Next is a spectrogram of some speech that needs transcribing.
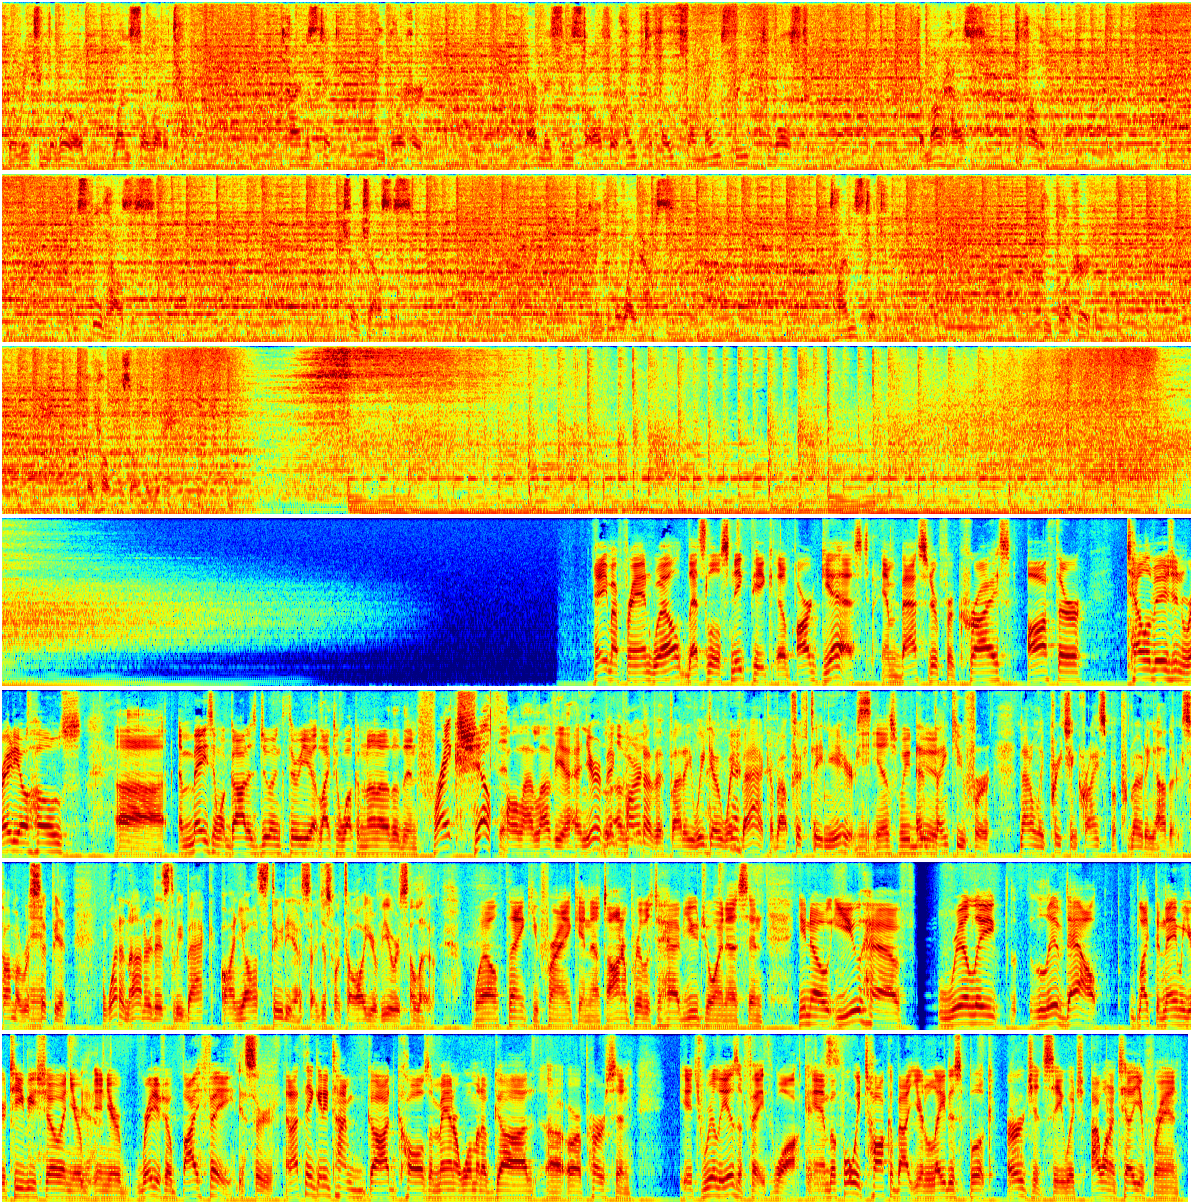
We're reaching the world one soul at a time. Time is ticking. People are hurting. And our mission is to offer hope to folks on Main Street to Wall Street. From our house to Hollywood and schoolhouses, church houses, and even the White House. Time is ticking. People are hurting. But help is on the way. My friend. Well, that's a little sneak peek of our guest, ambassador for Christ, author, television, radio host. Uh, amazing what God is doing through you. I'd like to welcome none other than Frank Shelton. Paul, I love you, and you're a big Love part you. of it, buddy. We go way back about 15 years. Yes, we do. And thank you for not only preaching Christ, but promoting others. So I'm a recipient. What an honor it is to be back on y'all's studio. So I just want to tell all your viewers hello. Well, thank you, Frank, and it's an honor and privilege to have you join us. And you know, you have really lived out like the name of your TV show and your Yeah. and your radio show by faith. Yes, sir. And I think anytime God calls a man or woman of God uh, or a person, it really is a faith walk. It and is. before we talk about your latest book, Urgency, which I want to tell you, friend,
